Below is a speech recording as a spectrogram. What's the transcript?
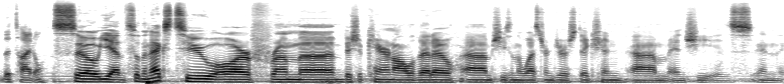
the title. So yeah, so the next two are from uh, Bishop Karen Oliveto. Um, she's in the Western jurisdiction, um, and she is in the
